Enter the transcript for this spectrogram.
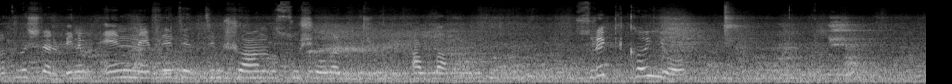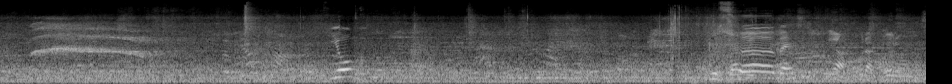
Arkadaşlar benim en nefret ettiğim şu anda sushi olabilir. Allah. Sürekli kayıyor. Yok. Dur Tövbe. Ya bırak öyle olmaz.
